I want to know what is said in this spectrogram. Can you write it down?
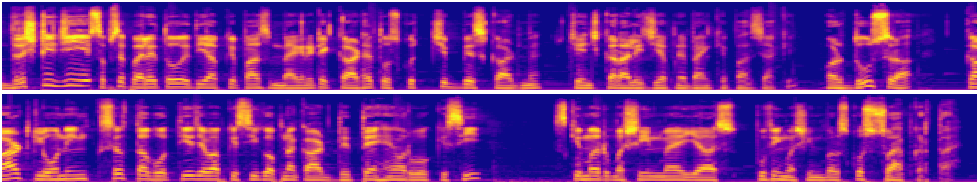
दृष्टि जी, सबसे पहले तो यदि आपके पास मैग्नेटिक कार्ड है तो उसको चिप बेस्ड कार्ड में चेंज करा लीजिए अपने बैंक के पास जाके। और दूसरा कार्ड क्लोनिंग सिर्फ़ तब होती है जब आप किसी को अपना कार्ड देते हैं और वो किसी स्किमर मशीन में या स्पूफिंग मशीन पर उसको स्वैप करता है।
